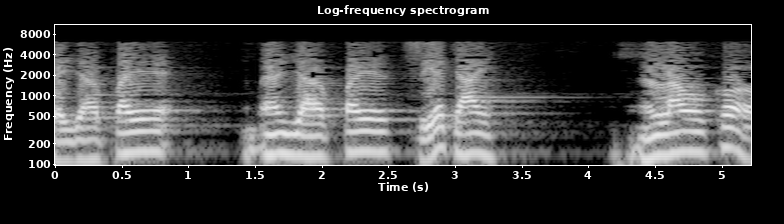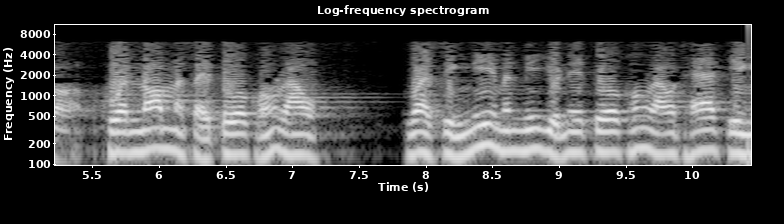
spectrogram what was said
ก็อย่าไปอย่าไปเสียใจ เราก็ควรน้อมมาใส่ตัวของเรา ว่าสิ่งนี้มันมีอยู่ในตัวของเราแท้จริง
